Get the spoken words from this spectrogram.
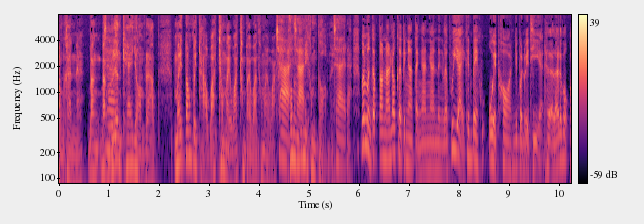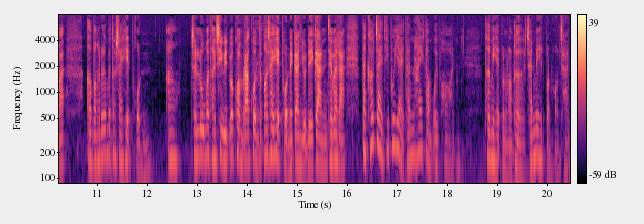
สำคัญนะ บางบางใช่เรื่องแค่ยอมรับ ไม่ต้องไปถามว่าทำไมวะทำไมวะทำไมวะใช่เพราะมันใช่ไม่มีคำตอบนะใช่นะมันเหมือนกับตอนนั้นเราเคยไปงานแต่งงานงานหนึ่งแล้วผู้ใหญ่ขึ้นไปอวยพรอยู่บนเวทีอะเธอแล้วได้บอกว่าเออบางเรื่องไม่ต้องใช้เหตุผลเอ้าฉันรู้มาทั้งชีวิตว่าความรักควรจะต้องใช้เหตุผลในการอยู่ด้วยกันใช่ไหมล่ะแต่เข้าใจที่ผู้ใหญ่ท่านให้คำอวยพร เธอมีเหตุผลของเธอ ฉันมีเหตุผลของฉัน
